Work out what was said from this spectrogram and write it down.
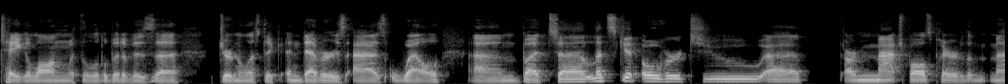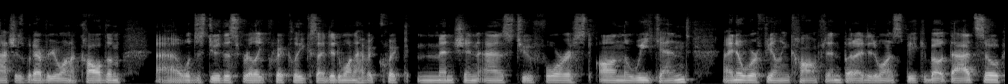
tag along with a little bit of his, uh, journalistic endeavors as well. Um, but uh, let's get over to uh, our match balls, player of the matches, whatever you want to call them. Uh, we'll just do this really quickly because I did want to have a quick mention as to Forest on the weekend. I know we're feeling confident, but I did want to speak about that. So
